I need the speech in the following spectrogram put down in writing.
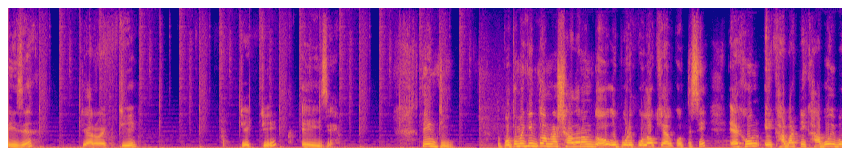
এই যে, এটি আরও একটি একটি, এই যে। তিনটি। তো প্রথমে কিন্তু আমরা সাধারণত উপরে পোলাও খেয়াল করতেছি। এখন এই খাবারটি খাব এবং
